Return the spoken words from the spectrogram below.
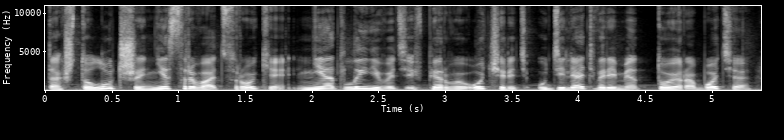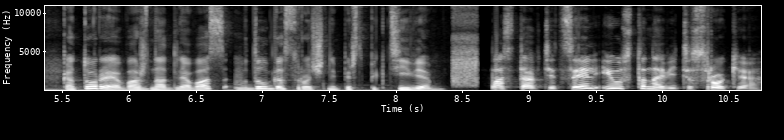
Так что лучше не срывать сроки, не отлынивать и в первую очередь уделять время той работе, которая важна для вас в долгосрочной перспективе. Поставьте цель и установите сроки.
